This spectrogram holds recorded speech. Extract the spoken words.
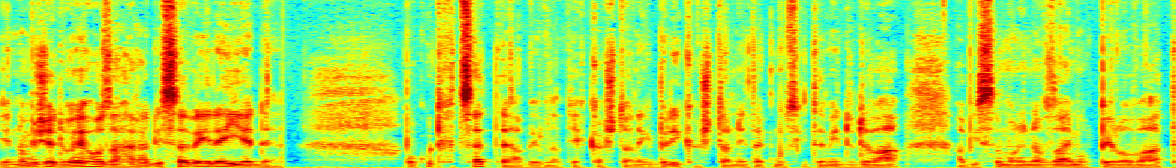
jenomže do jeho zahrady se vejde jeden. Pokud chcete, aby na těch kaštanech byly kaštany, tak musíte mít dva, aby se mohli navzájem opilovat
